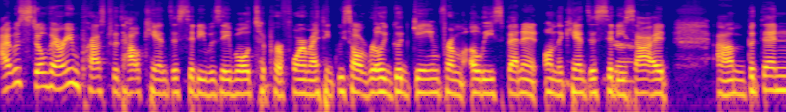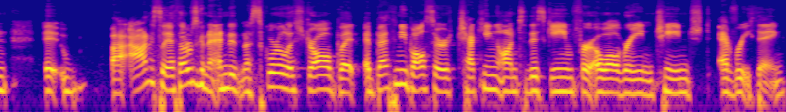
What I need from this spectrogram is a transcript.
I was still very impressed with how Kansas City was able to perform. I think we saw a really good game from Elyse Bennett on the Kansas City yeah. side. Um, but then it, uh, honestly, I thought it was going to end in a scoreless draw, but uh, Bethany Balcer checking onto this game for OL Reign changed everything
